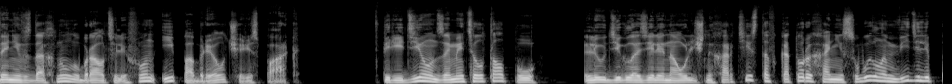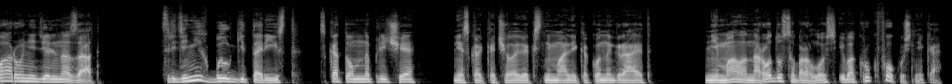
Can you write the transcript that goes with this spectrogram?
Дэнни вздохнул, убрал телефон и побрел через парк. Впереди он заметил толпу. Люди глазели на уличных артистов, которых они с Уиллом видели пару недель назад. Среди них был гитарист, с котом на плече, несколько человек снимали, как он играет. Немало народу собралось и вокруг фокусника.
